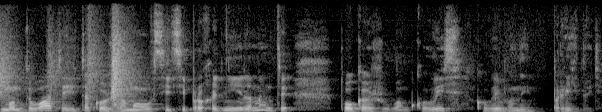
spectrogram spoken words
змонтувати і також замовив всі ці проходні елементи, покажу вам колись, коли вони прийдуть.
